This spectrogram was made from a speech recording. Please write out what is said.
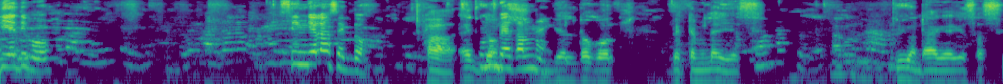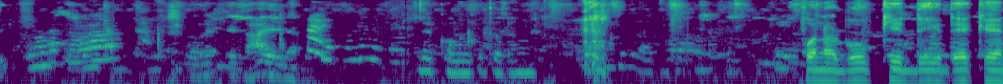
দিয়ে দিব। সিঙ্গেল আছে একদম। হ্যাঁ একদম ডবল বেডটা মিলাই গেছে দুই ঘণ্টা আগে আগে করতেছেন ফোনের বুক কি দেখেন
